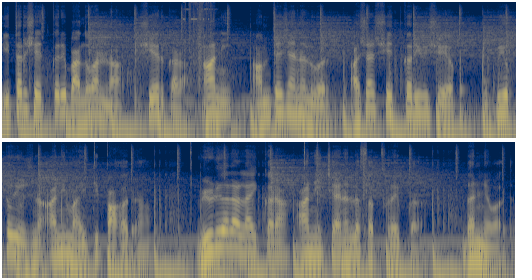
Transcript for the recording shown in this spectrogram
इतर शेतकरी बांधवांना शेअर करा आणि आमच्या चॅनलवर अशा शेतकरी विषयक उपयुक्त योजना आणि माहिती पाहत राहा. व्हिडिओला लाईक करा आणि चॅनलला सबस्क्राईब करा. धन्यवाद.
